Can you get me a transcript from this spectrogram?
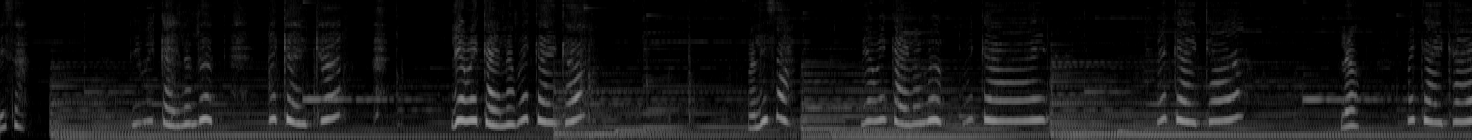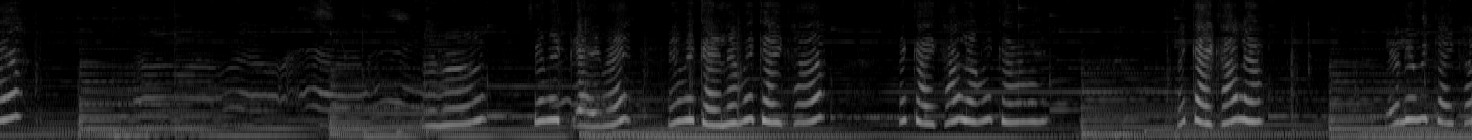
ลิซาเรียกไม่ไก่แล้วลูกไม่ไก่คะเรียกไม่ไก่แล้วไม่ไก่คะมาลิซาเรียกไม่ไก่แล้วลูกไม่ไก่ไม่ไก่คะเร็วไม่ไก่คะอือฮะใช่ไม่ไก่ไหมเรียกไม่ไก่แล้วไม่ไก่คะไม่ไก่คะเร็วไม่ไก่ไม่ไก่คะเร็วเร็วเรียกไม่ไก่คะ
